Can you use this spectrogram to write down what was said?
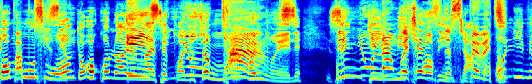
bomuntu wonke okholwayo nxa esegcwaliswe ngumoya oyingcwele. The new zindimi language of the ezintsha Spirit. ulimi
